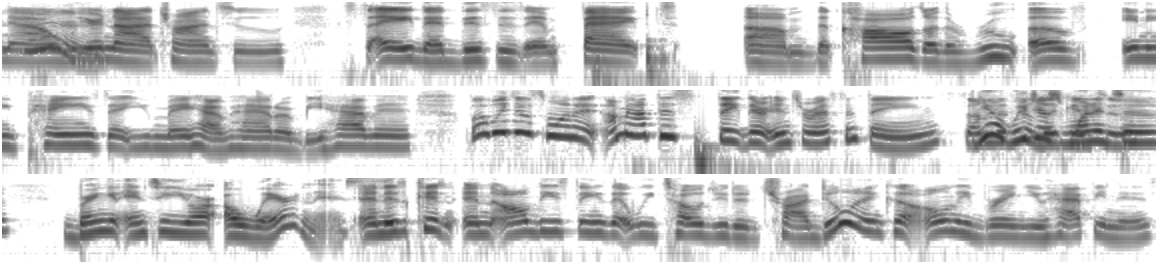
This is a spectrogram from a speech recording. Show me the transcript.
Now, Mhm. we're not trying to say that this is, in fact, um, the cause or the root of any pains that you may have had or be having. But we just wanted, I mean, I just think they're interesting things. yeah, we just wanted into. to bring it into your awareness. And it could, and all these things that we told you to try doing could only bring you happiness.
